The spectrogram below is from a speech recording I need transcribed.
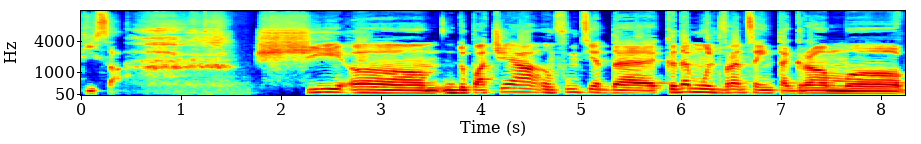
Tisa. Și uh, după aceea, în funcție de cât de mult vrem să integrăm uh,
